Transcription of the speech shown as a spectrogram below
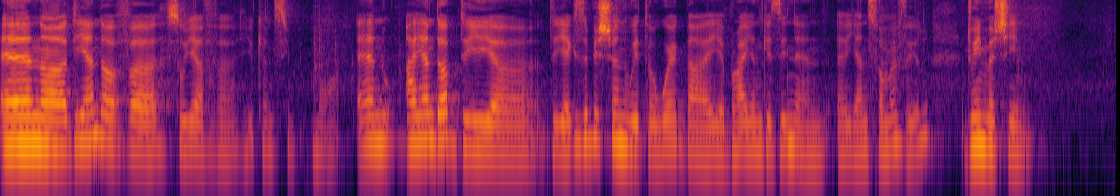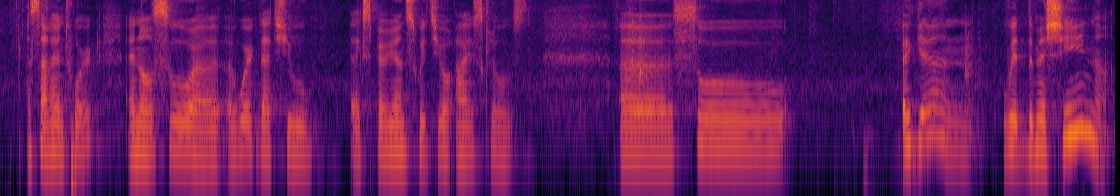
And uh, the end of, so you have, you can see more. And I end up the, the exhibition with a work by Brion Gysin and Ian Sommerville, Dream Machine, silent work, and also uh, a work that you experience with your eyes closed. Uh, so again, with the machine,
